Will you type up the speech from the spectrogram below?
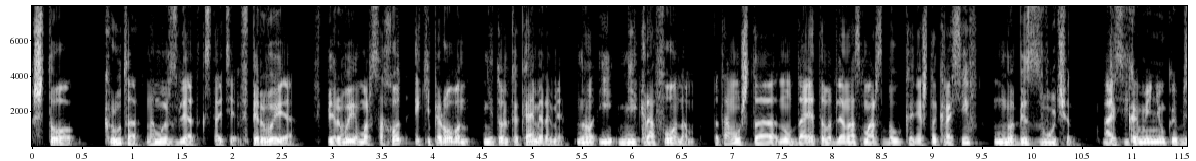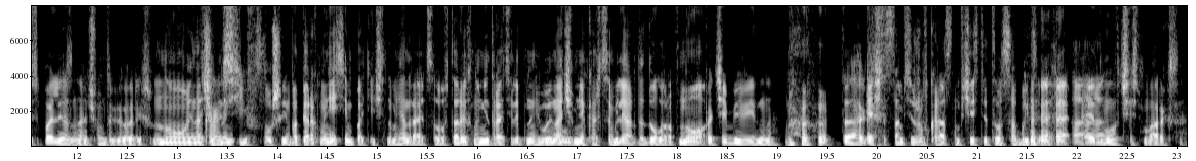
что круто, на мой взгляд, кстати, впервые, впервые марсоход экипирован не только камерами, но и микрофоном. Потому что, ну, до этого для нас Марс был, конечно, красив, но беззвучен. Да А си- Каменюка бесполезна, о чем ты говоришь? ну, иначе... Красив. Слушай, во-первых, мне симпатично, мне нравится. Во-вторых, ну, не тратили бы на него, Ну. иначе, мне кажется, миллиарды долларов. Но... По тебе видно. Так. Я сейчас сам сижу в красном в честь этого события. А я думал в честь Маркса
